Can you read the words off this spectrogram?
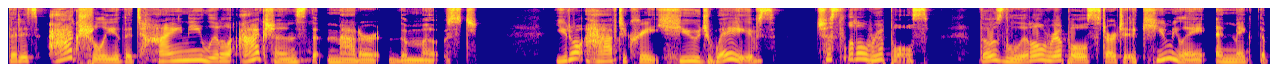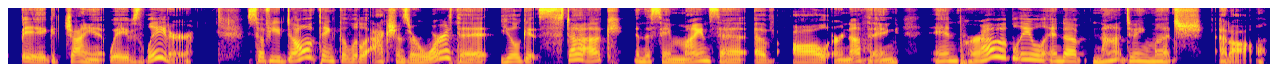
that it's actually the tiny little actions that matter the most. You don't have to create huge waves, just little ripples. Those little ripples start to accumulate and make the big, giant waves later. So if you don't think the little actions are worth it, you'll get stuck in the same mindset of all or nothing and probably will end up not doing much at all,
